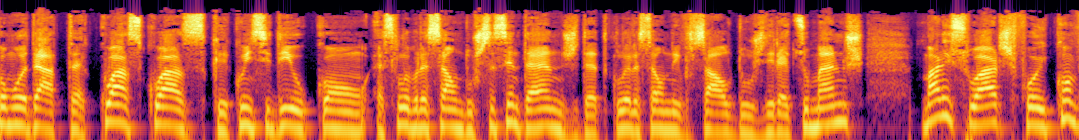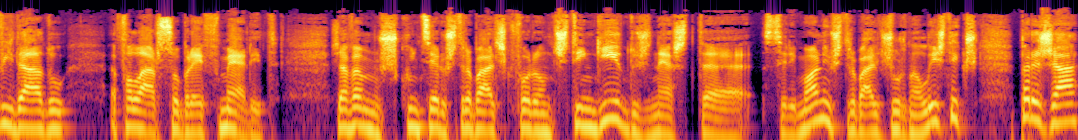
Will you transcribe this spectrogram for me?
Como a data quase quase que coincidiu com a celebração dos 60 anos da Declaração Universal dos Direitos Humanos, Mário Soares foi convidado a falar sobre a efeméride. Já vamos conhecer os trabalhos que foram distinguidos nesta cerimónia, os trabalhos jornalísticos. Para já,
